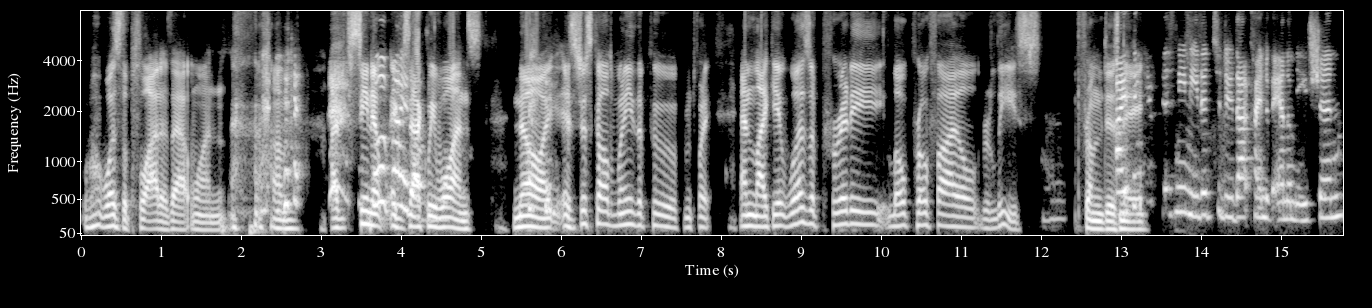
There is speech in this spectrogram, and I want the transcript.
What was the plot of that one? um, I've seen it exactly once. No, it's just called Winnie the Pooh from 20 and like it was a pretty low profile release from Disney. I think if Disney needed to do that kind of animation,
